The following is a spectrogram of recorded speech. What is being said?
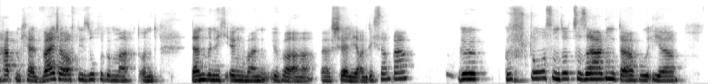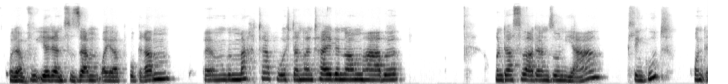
habe mich halt weiter auf die Suche gemacht und dann bin ich irgendwann über äh, Shelia und Sandra ge gestoßen sozusagen, da wo ihr oder wo ihr dann zusammen euer Programm ähm, gemacht habt, wo ich dann daran teilgenommen habe. Und das war dann so ein Ja, klingt gut. Und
